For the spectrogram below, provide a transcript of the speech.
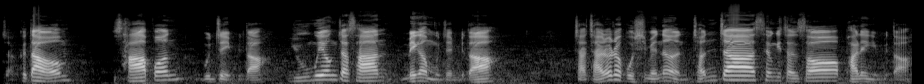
자, 그 다음 4번 문제입니다. 유무형 자산 매각 문제입니다. 자, 자료를 보시면은 전자 세용기산서 발행입니다.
